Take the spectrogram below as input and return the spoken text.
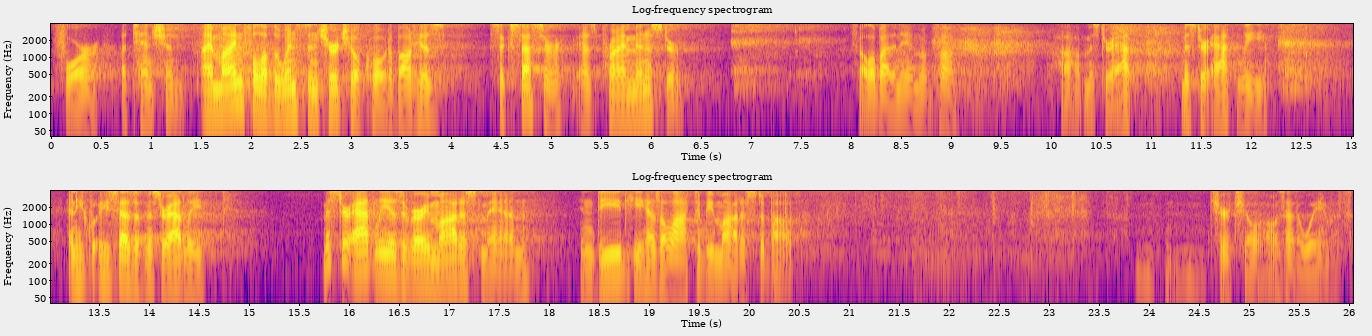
for attention. I'm mindful of the Winston Churchill quote about his successor as prime minister, a fellow by the name of uh, uh, Mr. At, Mr. Attlee. And he, he says of Mr. Attlee, Mr. Attlee is a very modest man. Indeed, he has a lot to be modest about. Churchill always had a way with.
